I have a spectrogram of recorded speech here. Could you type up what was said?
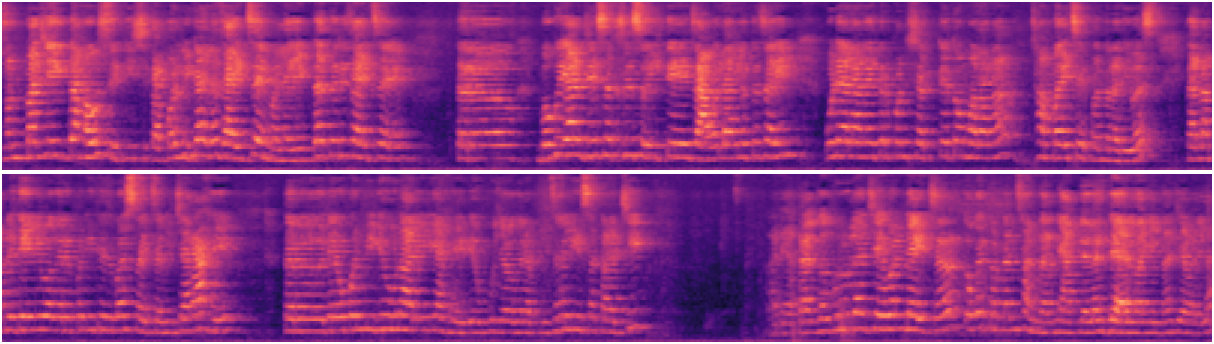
माझी एकदा हाऊस आहे की सीताफळ विकायला जायचंय मला एकदा तरी जायचं आहे तर बघूया जे सक्सेस होईल ते जावं लागलं तर जाईल पुण्याला नाही तर पण शक्यतो मला ना थांबायचंय पंधरा दिवस. कारण आपले देवी वगैरे पण इथेच बसवायचा विचार आहे. तर देव पण मी घेऊन आलेली आहे. देवपूजा वगैरे आपली झाली सकाळची. आणि आता गबरूला जेवण द्यायचं तो काही तोंडाने सांगणार नाही आपल्याला द्यायला लागेल ना जेवायला.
